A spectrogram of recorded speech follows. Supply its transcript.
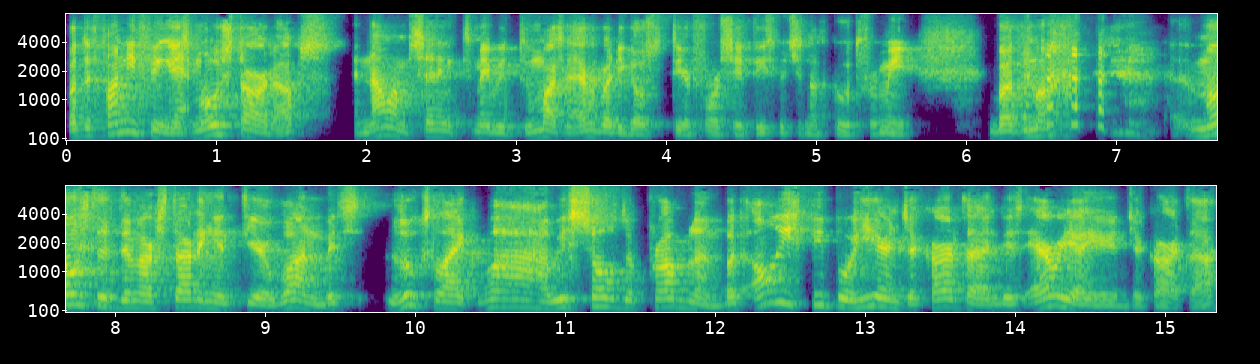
But the funny thing is, most startups, and now I'm saying maybe too much. Now everybody goes to tier four cities, which is not good for me. But mo- most of them are starting in tier one, which looks like wow, we solved the problem. But all these people here in Jakarta, in this area here in Jakarta,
